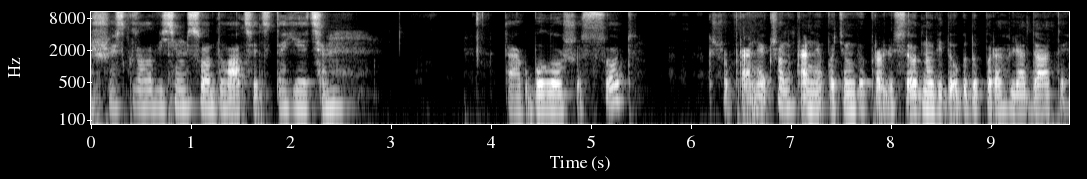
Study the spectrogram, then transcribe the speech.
Що я сказала, 820 стається. Так, було 600. Якщо правильно, якщо неправильно, я потім виправлю, все одно відео буду переглядати.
